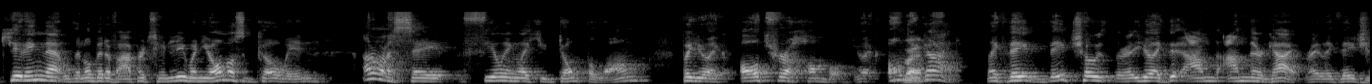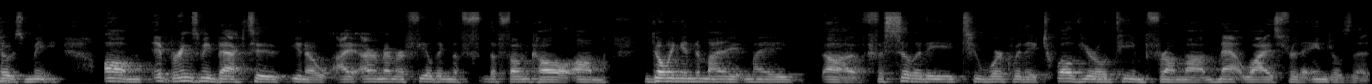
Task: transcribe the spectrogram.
getting that little bit of opportunity when you almost go in. I don't want to say feeling like you don't belong, but you're like ultra humble. You're like, oh my right. god, like they they chose. You're like, I'm I'm their guy, right? Like they mm-hmm. chose me um it brings me back to you know i i remember fielding the the phone call um going into my my uh facility to work with a 12 year old team from uh, matt wise for the angels that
